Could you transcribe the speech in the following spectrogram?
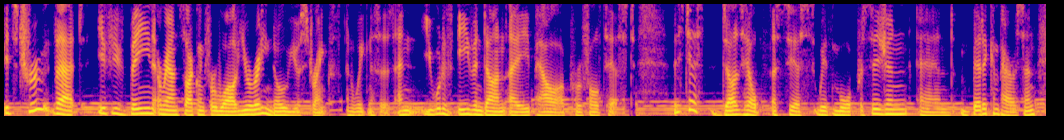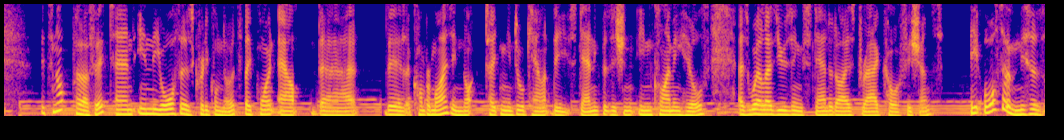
It's true that if you've been around cycling for a while, you already know your strengths and weaknesses, and you would have even done a power profile test. This test does help assess with more precision and better comparison. It's not perfect, and in the author's critical notes, they point out that there's a compromise in not taking into account the standing position in climbing hills, as well as using standardized drag coefficients. It also misses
